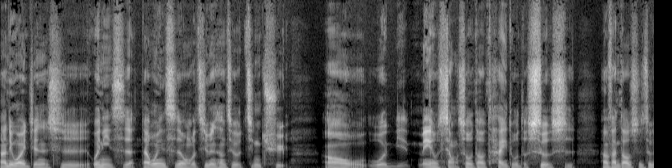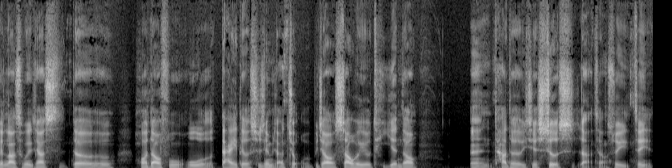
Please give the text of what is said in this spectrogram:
那另外一间是威尼斯，但威尼斯我基本上只有进去，然后我也没有享受到太多的设施。那反倒是这个拉斯维加斯的华尔道夫，我待的时间比较久，我比较稍微有体验到，嗯，它的一些设施啊，这样，所以这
